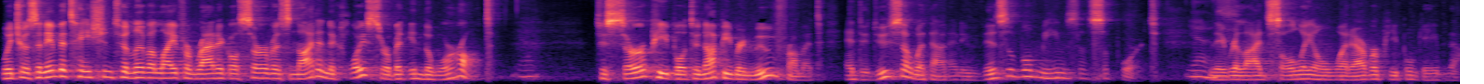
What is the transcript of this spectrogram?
which was an invitation to live a life of radical service, not in the cloister, but in the world. Yeah. To serve people, to not be removed from it, and to do so without any visible means of support. Yes. They relied solely on whatever people gave them.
